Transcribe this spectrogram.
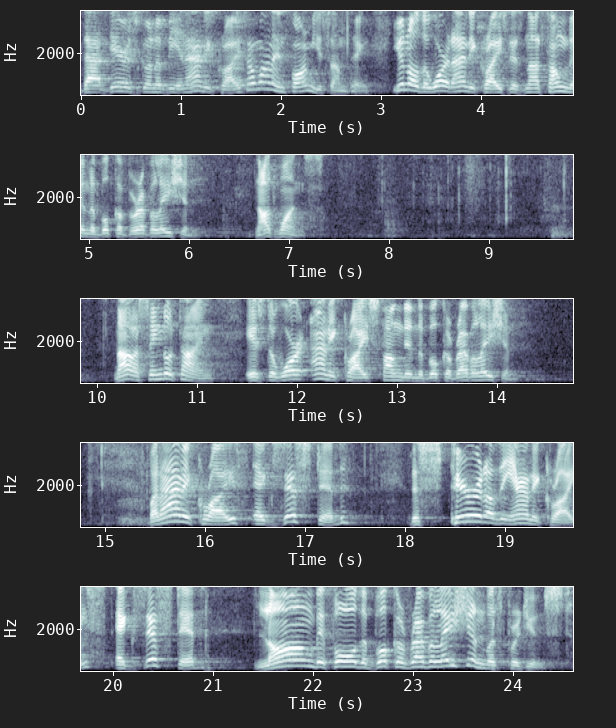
that there's going to be an Antichrist, I want to inform you something. You know, the word Antichrist is not found in the book of Revelation, not once. Not a single time is the word Antichrist found in the book of Revelation. But Antichrist existed, the spirit of the Antichrist existed long before the book of Revelation was produced.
